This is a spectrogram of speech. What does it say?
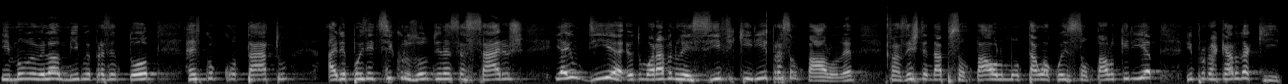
irmão, meu melhor amigo, me apresentou, aí ficou com contato, aí depois a gente se cruzou nos desnecessários, e aí um dia eu morava no Recife queria ir para São Paulo, né? Fazer stand-up em São Paulo, montar uma coisa em São Paulo, queria vir para o mercado daqui.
